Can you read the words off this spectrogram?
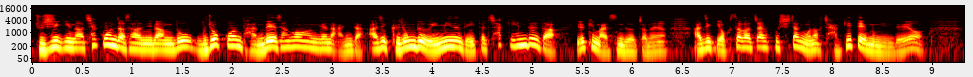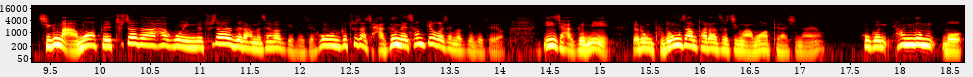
주식이나 채권 자산이랑도 무조건 반대의 상관관계는 아니다. 아직 그 정도 의미 있는 데이터를 찾기 힘들다. 이렇게 말씀드렸잖아요. 아직 역사가 짧고 시장이 워낙 작기 때문인데요. 지금 암호화폐에 투자하고 있는 투자자들을 한번 생각해 보세요. 혹은 그 투자 자금의 성격을 생각해 보세요. 이 자금이 여러분 부동산 팔아서 지금 암호화폐 하시나요? 혹은 현금 뭐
